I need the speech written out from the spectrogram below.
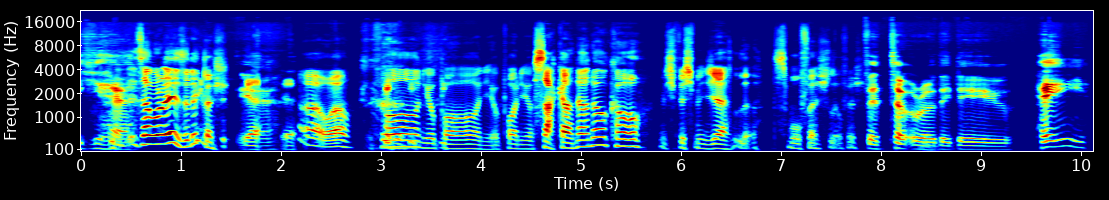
Yeah. Is that what it is in English? Yeah. yeah. Oh well. Ponyo, ponyo, ponyo, saka no no ko. Which fish means yeah, little, small fish, little fish. For Totoro, they do, hey,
